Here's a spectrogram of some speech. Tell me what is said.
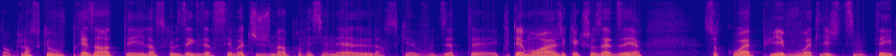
Donc, lorsque vous vous présentez, lorsque vous exercez votre jugement professionnel, lorsque vous dites euh, Écoutez-moi, j'ai quelque chose à dire, sur quoi appuyez-vous votre légitimité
